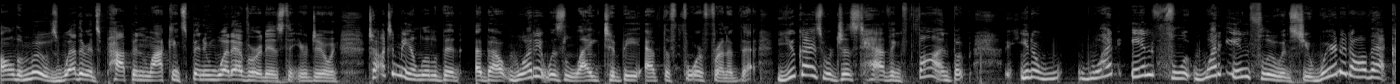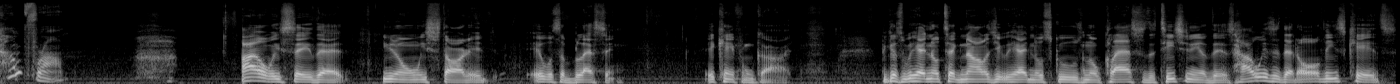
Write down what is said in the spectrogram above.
all the moves, whether it's popping, locking, spinning, whatever it is that you're doing. Talk to me a little bit about what it was like to be at the forefront of that. You guys were just having fun, but you know what influ- what influenced you? Where did all that come from? I always say that, you know, when we started, it was a blessing. It came from God. Because we had no technology, we had no schools, no classes to teach any of this. How is it that all these kids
